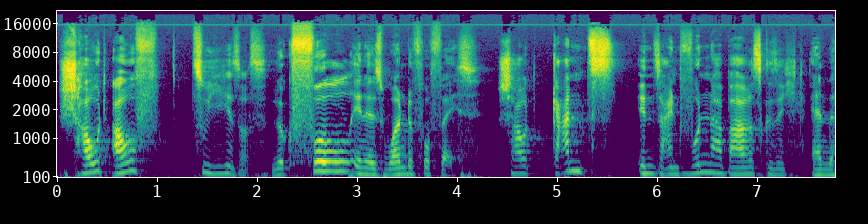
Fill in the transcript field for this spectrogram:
schaut auf zu Jesus. look full in His wonderful face, Schaut ganz in sein wunderbares Gesicht. and the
